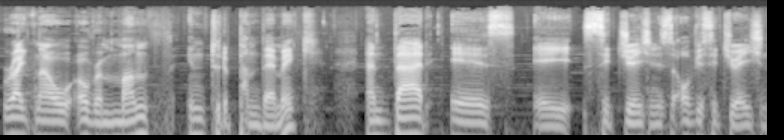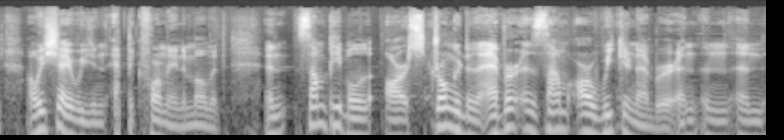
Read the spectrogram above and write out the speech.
right now over a month into the pandemic, and that is a situation, it's an obvious situation. I will share with you an epic formula in a moment. And some people are stronger than ever, and some are weaker than ever. And and and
